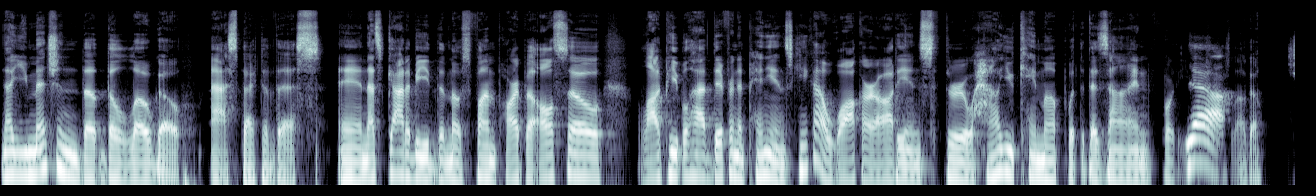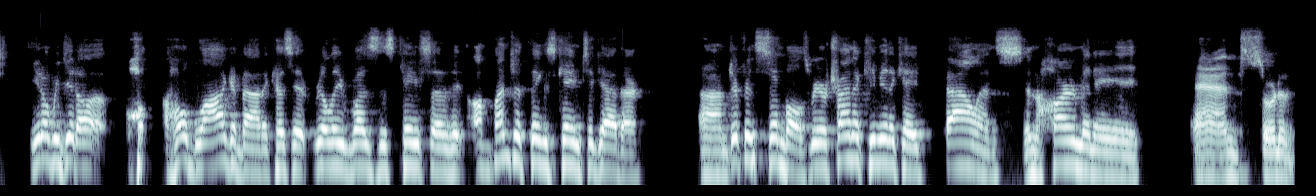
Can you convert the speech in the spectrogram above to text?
Now, you mentioned the, the logo aspect of this, and that's got to be the most fun part, but also a lot of people have different opinions. Can you kind of walk our audience through how you came up with the design for the yeah. logo? You know, we did a, a whole blog about it because it really was this case of a bunch of things came together um, different symbols. We were trying to communicate balance and harmony and sort of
